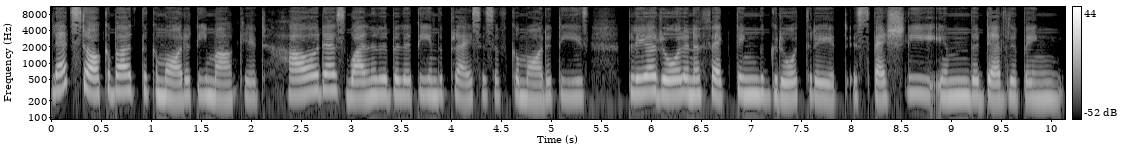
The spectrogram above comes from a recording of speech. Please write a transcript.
Let's talk about the commodity market. How does vulnerability in the prices of commodities play a role in affecting the growth rate, especially in the developing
